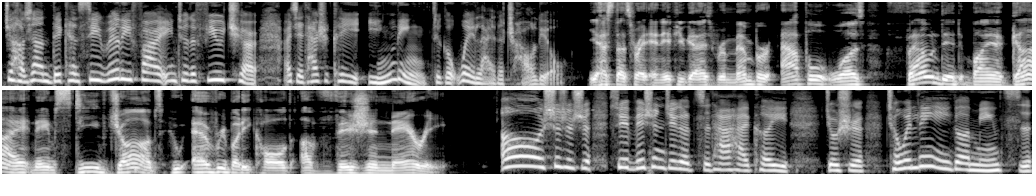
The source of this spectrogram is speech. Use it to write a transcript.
就好像 they can see really far into the future，而且它是可以引领这个未来的潮流。 Yes, that's right. And if you guys remember, Apple was founded by a guy named Steve Jobs, who everybody called a visionary. 哦，是是是，所以 vision 这个词它还可以就是成为另一个名词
